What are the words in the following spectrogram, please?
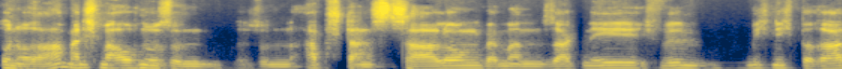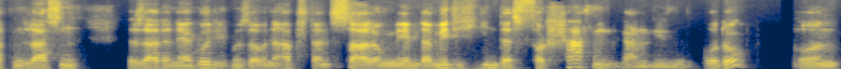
Honorar, manchmal auch nur so, ein, so eine Abstandszahlung, wenn man sagt, nee, ich will mich nicht beraten lassen. Da sagt er, na gut, ich muss aber eine Abstandszahlung nehmen, damit ich Ihnen das verschaffen kann, dieses Produkt. Und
